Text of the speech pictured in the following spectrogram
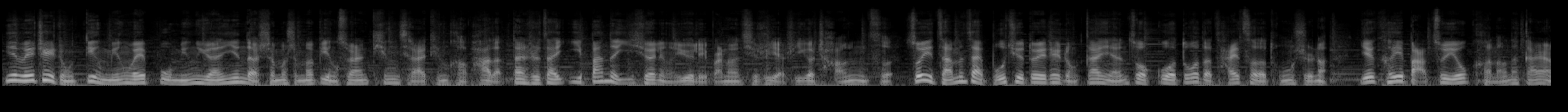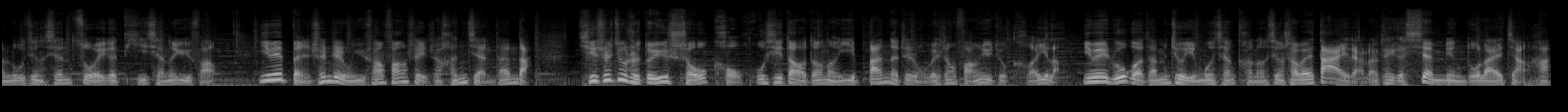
因为这种定名为不明原因的什么什么病，虽然听起来挺可怕的，但是在一般的医学领域里边呢，其实也是一个常用词。所以咱们在不去对这种肝炎做过多的猜测的同时呢，也可以把最有可能的感染路径先做一个提前的预防。因为本身这种预防方式也是很简单的，其实就是对于手、口、呼吸道等等一般的这种卫生防御就可以了。因为如果咱们就以目前可能性稍微大一点的这个腺病毒来讲哈，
